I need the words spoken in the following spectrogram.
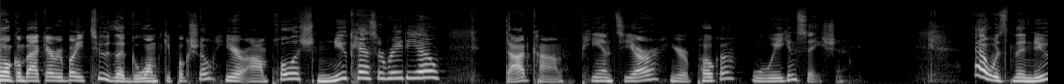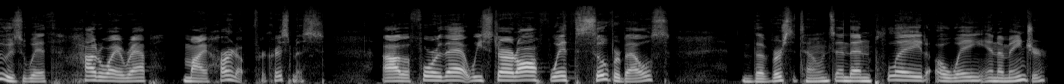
And welcome back, everybody, to the Gołąbki Book Show here on Polish Newcastle Radio.com. PNCR, your polka weekend station. That was the news with How Do I Wrap My Heart Up for Christmas? Uh, before that, we start off with Silver Bells, the Versatones, and then played Away in a Manger.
